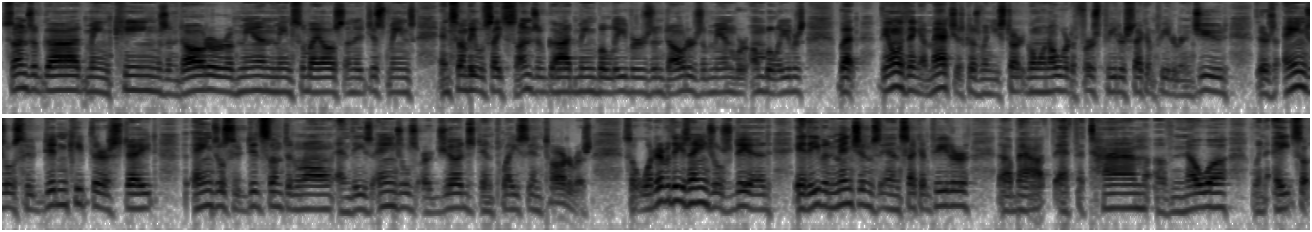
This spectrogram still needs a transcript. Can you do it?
sons of God mean kings, and daughter of men mean somebody else, and it just means. And some people say sons of God mean believers, and daughters of men were unbelievers. But the only thing that matches because when you start going over to First Peter, Second Peter, and Jude, there's angels who didn't keep their estate, angels who did something wrong, and these angels are judged in place in Tartarus. So whatever these angels did, it even mentions in Second Peter about at the time of Noah Noah when eight. So,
